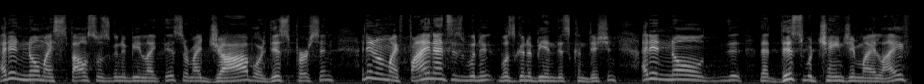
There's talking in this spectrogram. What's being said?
I didn't know my spouse was going to be like this or my job or this person. I didn't know my finances would, was going to be in this condition. I didn't know th- that this would change in my life.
